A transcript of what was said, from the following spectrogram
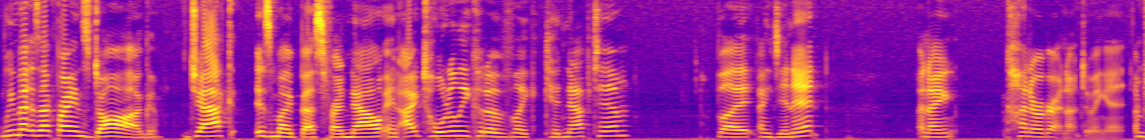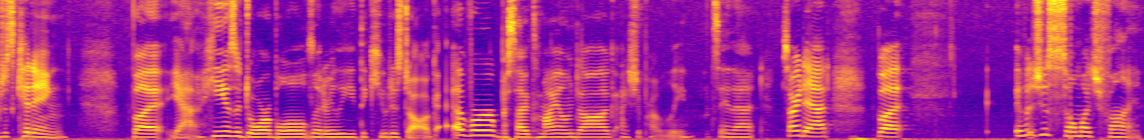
we met Zach Bryan's dog. Jack is my best friend now, and I totally could have like kidnapped him, but I didn't, and I kind of regret not doing it. I'm just kidding. But yeah, he is adorable, literally the cutest dog ever, besides my own dog. I should probably say that. Sorry, Dad. But it was just so much fun.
